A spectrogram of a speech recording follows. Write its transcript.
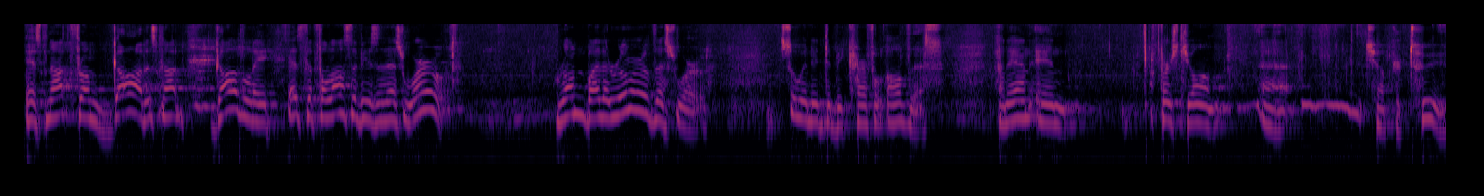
is not from God, it's not godly, it's the philosophies of this world, run by the ruler of this world. So we need to be careful of this. And then in 1 John uh, chapter 2.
